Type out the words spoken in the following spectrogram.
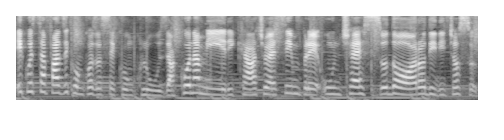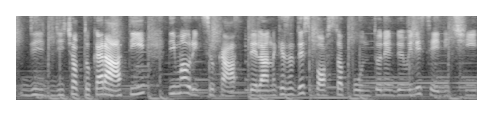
e questa fase con cosa si è conclusa? Con America, cioè sempre un cesso d'oro di 18, di 18 carati di Maurizio Cattelan, che è stato esposto appunto nel 2016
